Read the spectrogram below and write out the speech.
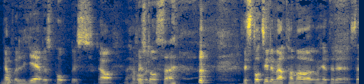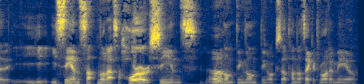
var Ja. väl djävulskt poppis. Ja, det här var väl, Förstås här. Det står till och med att han har, vad heter det, så här, i- iscensatt några så horror scenes. Ja. Någonting, någonting också. Att han har säkert varit med och...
